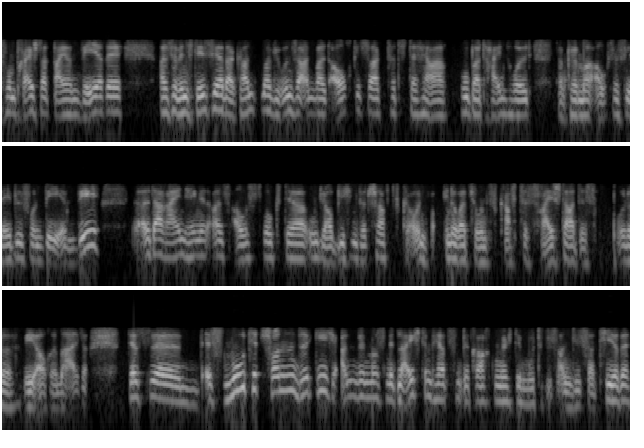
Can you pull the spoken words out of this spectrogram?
vom Freistaat Bayern wäre. Also wenn es das wäre, da kann man, wie unser Anwalt auch gesagt hat, der Herr Hubert Heinhold, dann können wir auch das Label von BMW äh, da reinhängen als Ausdruck der unglaublichen Wirtschafts- und Innovationskraft des Freistaates oder wie auch immer. Also das, äh, es mutet schon wirklich an, wenn man es mit leichtem Herzen betrachten möchte, mutet es an die Satire.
